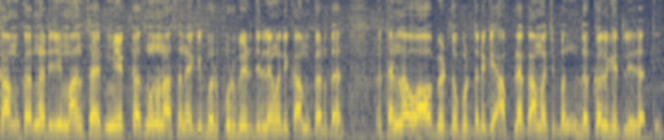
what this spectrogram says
काम करणारी जी माणसं आहेत मी एकटाच म्हणून असं नाही की भरपूर बीड जिल्ह्यामध्ये काम करतात त्यांना वाव भेटतो कुठंतरी की आपल्या कामाची पण दखल घेतली जाते.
